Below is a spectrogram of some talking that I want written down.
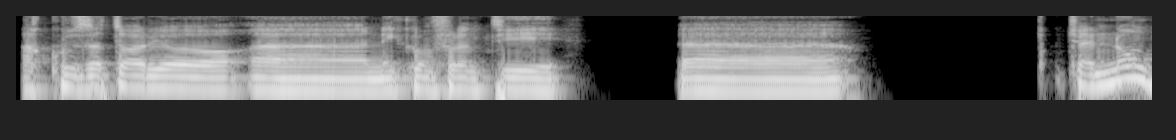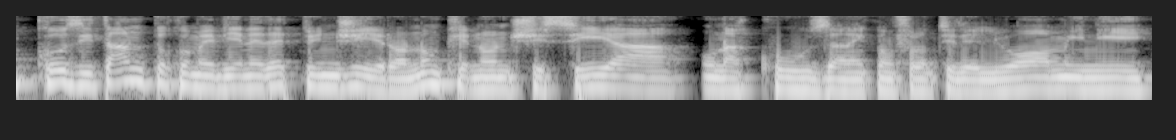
accusatorio uh, nei confronti, uh, cioè non così tanto come viene detto in giro, non che non ci sia un'accusa nei confronti degli uomini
